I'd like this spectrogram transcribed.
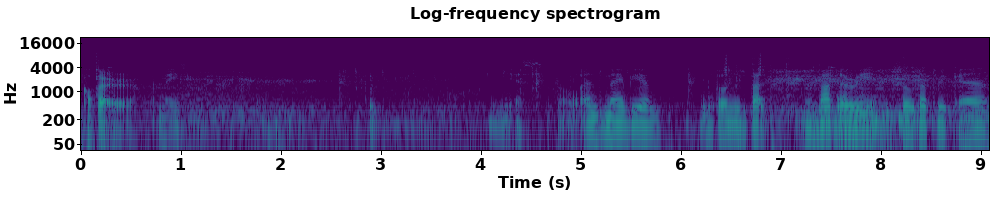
Copper, amazing. Yes, oh, and maybe a bonus ba battery so that we can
